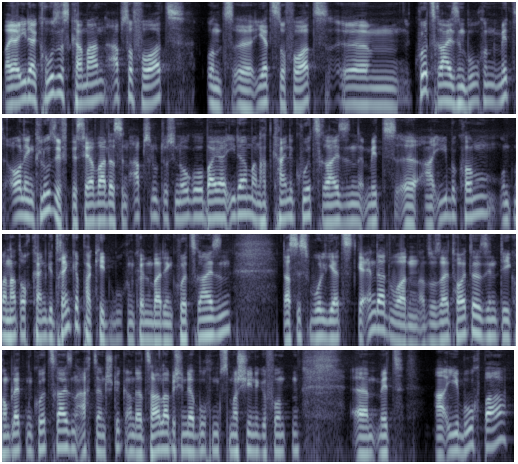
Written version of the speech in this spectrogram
bei AIDA Cruises kann man ab sofort und äh, jetzt sofort ähm, Kurzreisen buchen mit All-Inclusive. Bisher war das ein absolutes No-Go bei AIDA. Man hat keine Kurzreisen mit äh, AI bekommen und man hat auch kein Getränkepaket buchen können bei den Kurzreisen. Das ist wohl jetzt geändert worden. Also seit heute sind die kompletten Kurzreisen, 18 Stück an der Zahl habe ich in der Buchungsmaschine gefunden, äh, mit AI buchbar.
